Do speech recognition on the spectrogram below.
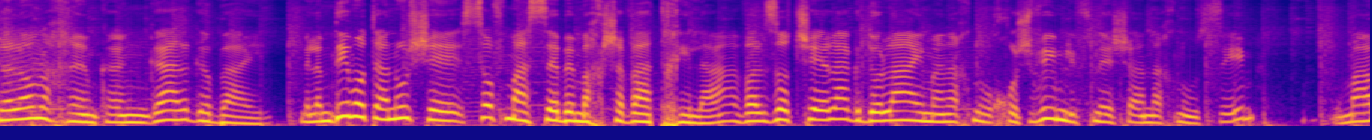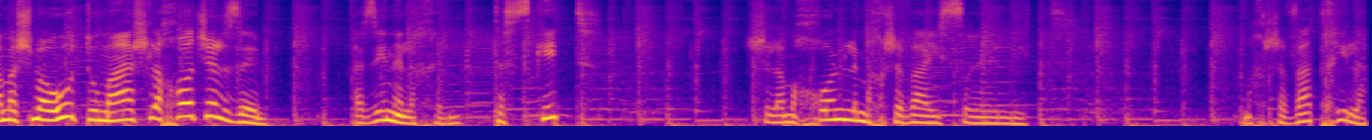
שלום לכם, כאן גל גבאי. מלמדים אותנו שסוף מעשה במחשבה תחילה, אבל זאת שאלה גדולה אם אנחנו חושבים לפני שאנחנו עושים, ומה המשמעות ומה ההשלכות של זה. אז הנה לכם, תסכית של המכון למחשבה ישראלית. מחשבה תחילה,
